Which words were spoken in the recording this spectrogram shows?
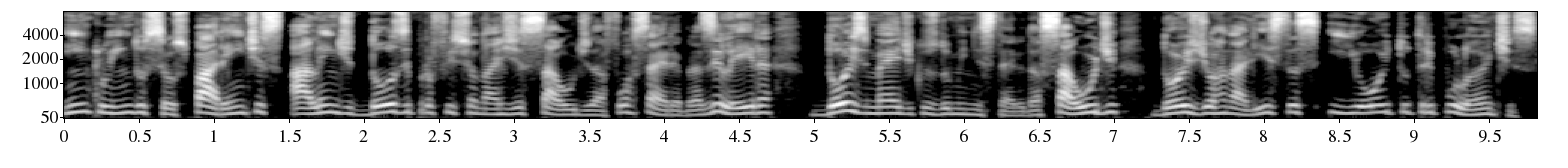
incluindo seus parentes, além de 12 profissionais de saúde da Força Aérea Brasileira, dois médicos do Ministério da Saúde, dois jornalistas e oito tripulantes.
